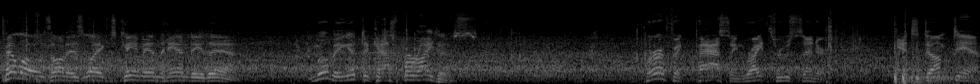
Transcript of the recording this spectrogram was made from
pillows on his legs came in handy then. Moving it to Kasparaitis. Perfect passing right through center. It's dumped in.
